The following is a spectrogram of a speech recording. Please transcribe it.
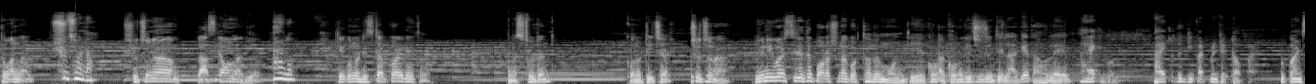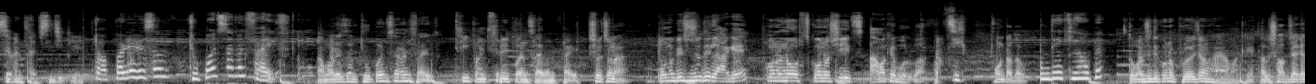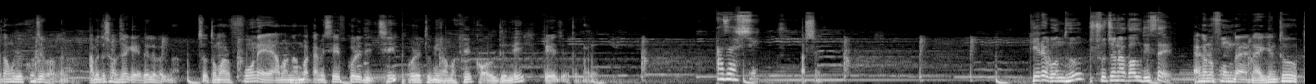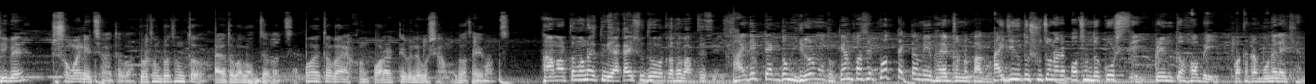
তোমার নাম? সূচনা। সূচনা ক্লাস কেমন লাগল? ভালো। কে কোনো ডিস্টার্ব করেনি তো? কোনো স্টুডেন্ট কোনো টিচার সূচনা ইউনিভার্সিটিতে পড়াশোনা করতে হবে মন দিয়ে। আর কোনো কিছু যদি লাগে তাহলে ভাইয়া কি বল। ভাইয়া কিন্তু ডিপার্টমেন্টের topper two point seven five CGPA টপারের result two point seven five আমার result two point seven five three point three point seven five Suchona কোনো কিছু যদি লাগে কোনো নোটস কোনো শিটস আমাকে বলবা। জি। ফোনটা দাও। ফোন দিয়ে কি হবে? তোমার যদি কোনো প্রয়োজন হয় আমাকে তাহলে সব জায়গায় তো আমাকে খুঁজে পাবে না। আমি তো সব জায়গায় অ্যাভেলেবেল না। তো তোমার ফোনে আমার নাম্বারটা আমি সেভ করে দিচ্ছি করে তুমি আমাকে কল দিলেই পেয়ে যেতে পারো। আজ আসি। আচ্ছা কি রে বন্ধু? সূচনা কল দিছে? এখনও ফোন দেয় নাই কিন্তু দিবে। একটু সময় নিচ্ছে হয়তোবা। প্রথম প্রথম তো হয়তো বা লজ্জা পাচ্ছে। হয়তো বা এখন পড়ার টেবিলে বসে আমার কথাই ভাবছে। আমার তো মনে হয় তুই একাই শুধু ওর কথা ভাবতেছিস। ভাই দেখতে একদম হিরোর মতো। ক্যাম্পাসের প্রত্যেকটা মেয়ে ভাইয়ের জন্য পাগল। ভাই যেহেতু সূচনারে পছন্দ করছেই প্রেম তো হবেই কথাটা মনে রাখেন।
